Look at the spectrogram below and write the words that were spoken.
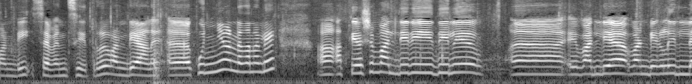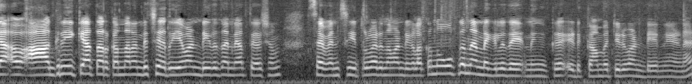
വണ്ടി സെവൻ സീറ്റർ വണ്ടിയാണ്. കുഞ്ഞു വണ്ടി പറഞ്ഞാൽ അത്യാവശ്യം വലിയ രീതിയിൽ വലിയ വണ്ടികളില്ല ആഗ്രഹിക്കാത്തവർക്കെന്ന് പറഞ്ഞാൽ ചെറിയ വണ്ടിയിൽ തന്നെ അത്യാവശ്യം സെവൻ സീറ്റർ വരുന്ന വണ്ടികളൊക്കെ നോക്കുന്നുണ്ടെങ്കിൽ ഇത് നിങ്ങൾക്ക് എടുക്കാൻ പറ്റിയൊരു വണ്ടി തന്നെയാണ്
